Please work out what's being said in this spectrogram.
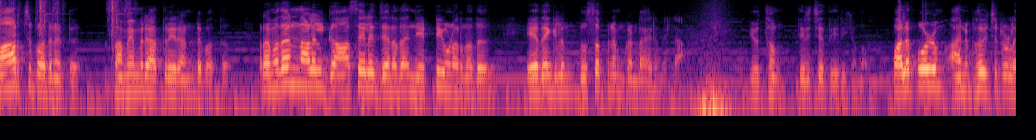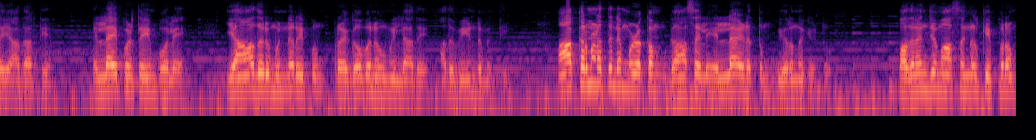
മാർച്ച് പതിനെട്ട് സമയം രാത്രി രണ്ട് പത്ത്. റമദാൻ നാളിൽ ഗാസയിലെ ജനത ഞെട്ടിയുണർന്നത് ഏതെങ്കിലും ദുസ്വപ്നം കണ്ടായിരുന്നില്ല. യുദ്ധം തിരിച്ചെത്തിയിരിക്കുന്നു. പലപ്പോഴും അനുഭവിച്ചിട്ടുള്ള യാഥാർത്ഥ്യം. എല്ലായ്പ്പോഴത്തെയും പോലെ യാതൊരു മുന്നറിയിപ്പും പ്രകോപനവുമില്ലാതെ അത് വീണ്ടും എത്തി. ആക്രമണത്തിന്റെ മുഴക്കം ഗാസയിൽ എല്ലായിടത്തും ഉയർന്നു കേട്ടു. പതിനഞ്ച് മാസങ്ങൾക്കിപ്പുറം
